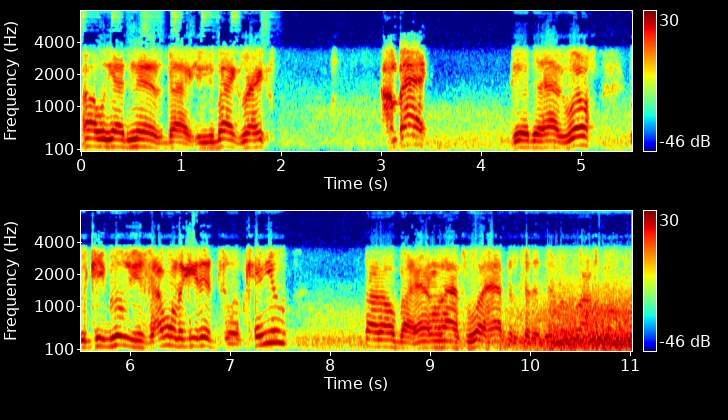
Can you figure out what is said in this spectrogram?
Oh, we got Nez back. You back, right? I'm back. Good to have you. Well, we keep losing, so I want to get into it. Can you start off by analyzing what happened to the Denver Broncos?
